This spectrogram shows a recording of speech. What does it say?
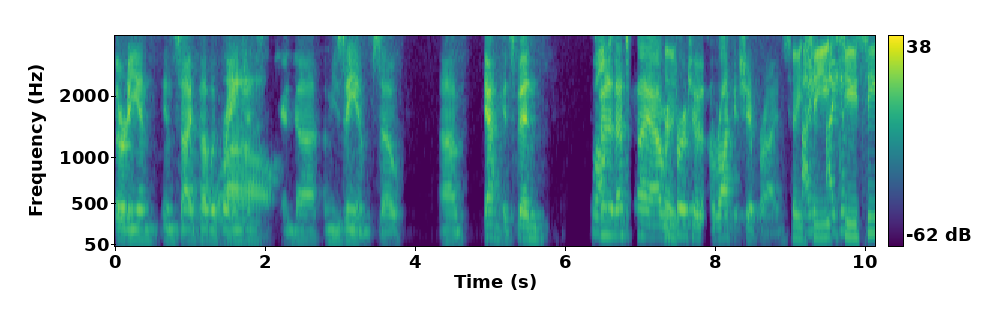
thirty in, inside public wow. ranges, and uh, a museum. So um, yeah, it's been well, that's why I refer to it as a rocket ship ride. So, so you, can, so you see,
